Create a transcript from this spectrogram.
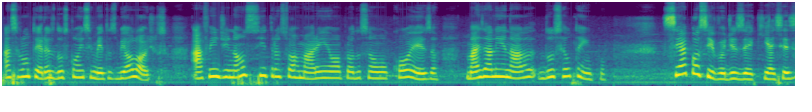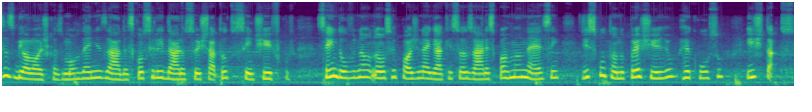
as fronteiras dos conhecimentos biológicos, a fim de não se transformarem em uma produção coesa, mais alienada do seu tempo. Se é possível dizer que as ciências biológicas modernizadas consolidaram seu estatuto científico, sem dúvida não se pode negar que suas áreas permanecem disputando prestígio, recurso e status.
